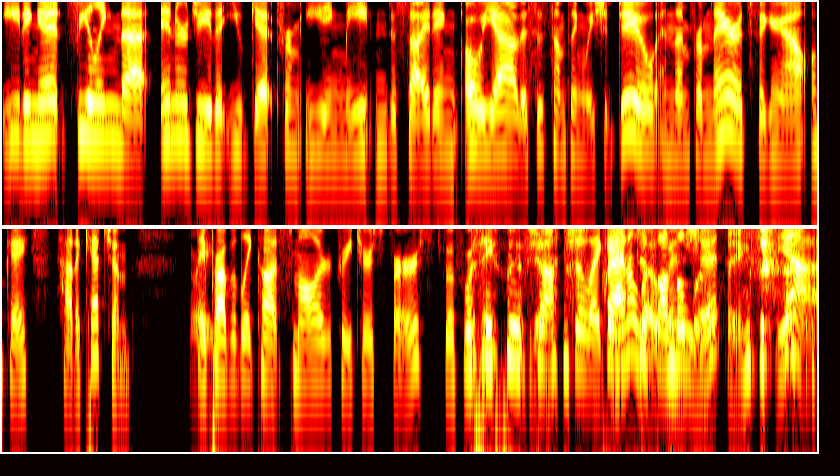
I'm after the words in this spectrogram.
eating it, feeling that energy that you get from eating meat and deciding, oh, yeah, this is something we should do. And then from there, it's figuring out, okay, how to catch them. Right. They probably caught smaller creatures first before they moved yeah. on to like Practice antelope on and the shit. little things. yeah,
